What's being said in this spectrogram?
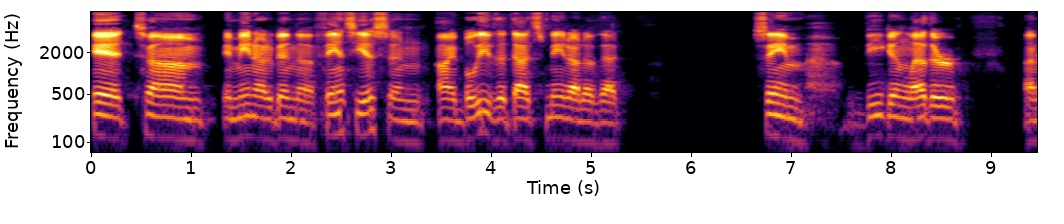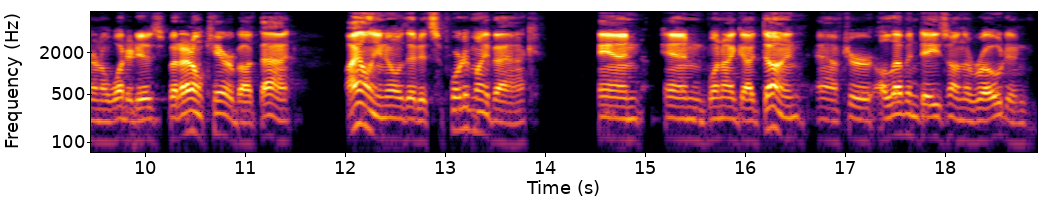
It um, it may not have been the fanciest, and I believe that that's made out of that same vegan leather. I don't know what it is, but I don't care about that. I only know that it supported my back, and and when I got done after 11 days on the road and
